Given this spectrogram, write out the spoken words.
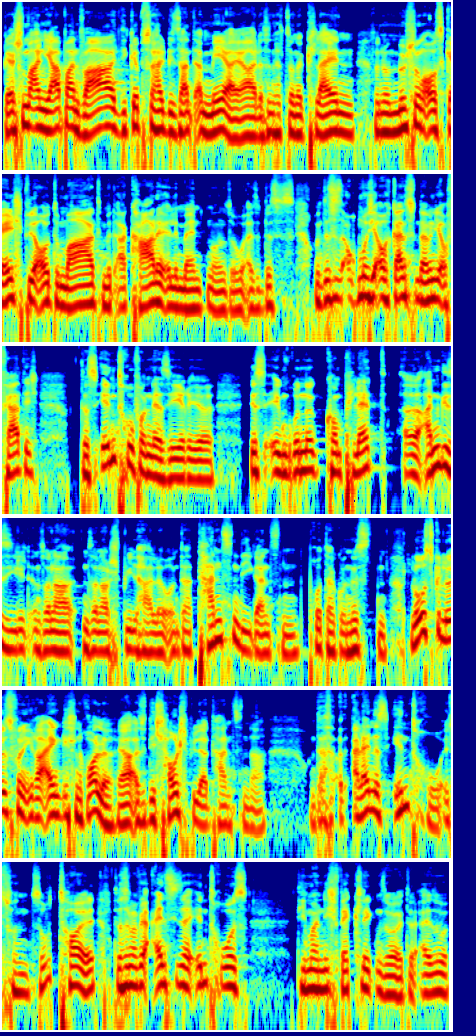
wer schon mal in Japan war, die gibt es halt wie Sand am Meer. Ja, das sind halt so eine kleine, so eine Mischung aus Geldspielautomat mit Arcade-Elementen und so. Also das ist, und das ist auch, muss ich auch ganz, und da bin ich auch fertig, das Intro von der Serie ist im Grunde komplett äh, angesiedelt in so, einer, in so einer Spielhalle und da tanzen die ganzen Protagonisten, losgelöst von ihrer eigentlichen Rolle. Ja, also die Schauspieler tanzen da. Und das, allein das Intro ist schon so toll. Das ist immer wieder eins dieser Intros, die man nicht wegklicken sollte. Also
